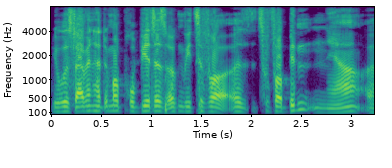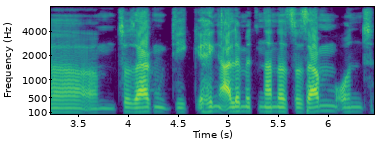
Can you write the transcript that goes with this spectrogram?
Jugoslawien hat immer probiert, das irgendwie zu, ver, äh, zu verbinden, ja, ähm, zu sagen, die hängen alle miteinander zusammen und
